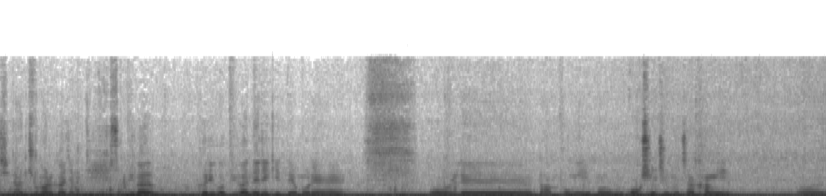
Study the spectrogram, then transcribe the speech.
지난 주말까지는 계속 비가 흐리고 비가 내렸기 때문에 원래 단풍이 뭐 우리 곡식을 치면 작황이 어,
